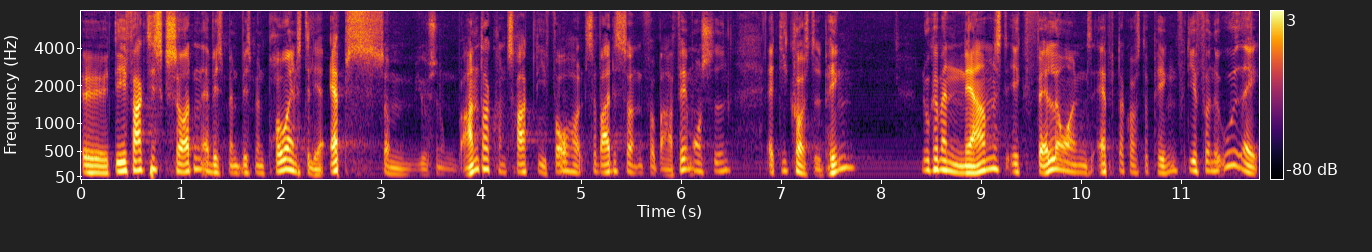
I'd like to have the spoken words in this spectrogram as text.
Øh, det er faktisk sådan, at hvis man, hvis man prøver at installere apps, som jo sådan nogle andre kontraktlige forhold, så var det sådan for bare fem år siden, at de kostede penge. Nu kan man nærmest ikke falde over en app, der koster penge, for de har fundet ud af,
